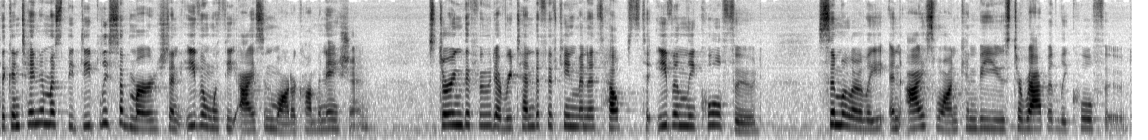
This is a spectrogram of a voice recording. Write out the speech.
the container must be deeply submerged and even with the ice and water combination. Stirring the food every 10 to 15 minutes helps to evenly cool food. Similarly, an ice wand can be used to rapidly cool food.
